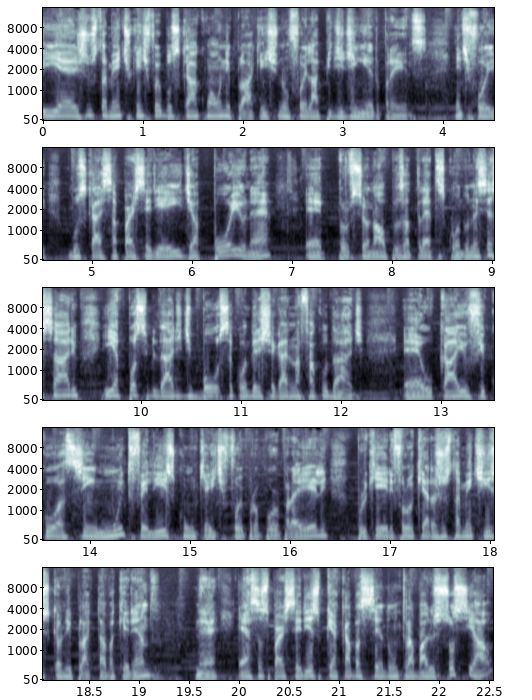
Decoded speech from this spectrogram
e é justamente o que a gente foi buscar com a Uniplac. A gente não foi lá pedir dinheiro para eles. A gente foi buscar essa parceria aí de apoio, né? É, profissional para os atletas quando necessário e a possibilidade de bolsa quando eles chegarem na faculdade. É, o Caio ficou assim muito feliz com o que a gente foi propor para ele, porque ele falou que era justamente isso que a Uniplac estava querendo. Né? Essas parcerias, porque acaba sendo um trabalho social,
